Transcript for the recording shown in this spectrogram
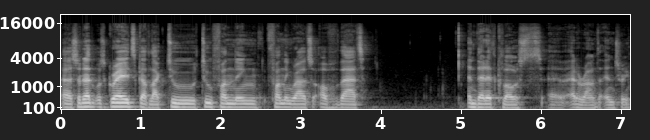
Uh, so that was great. Got like two two funding funding routes off of that and then it closed uh, at around the entry.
